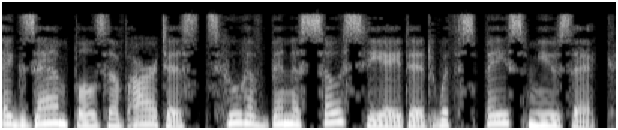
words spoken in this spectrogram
Examples of artists who have been associated with space music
